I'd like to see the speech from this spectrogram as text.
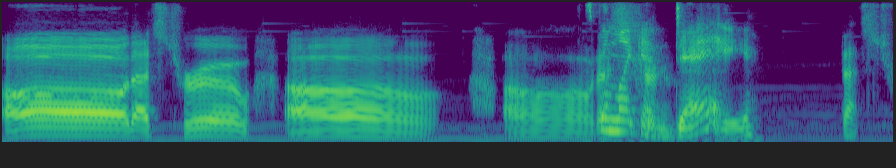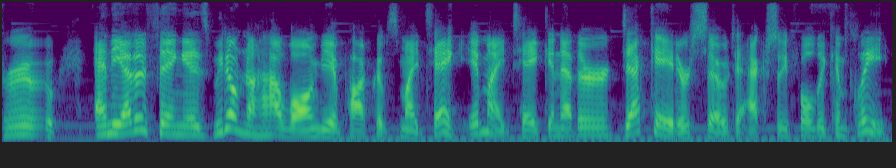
Oh, that's true. Oh. Oh, it's been like true. a day. That's true. And the other thing is, we don't know how long the apocalypse might take. It might take another decade or so to actually fully complete.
